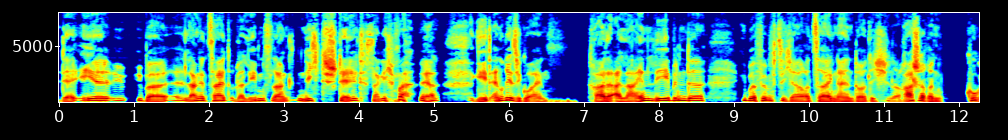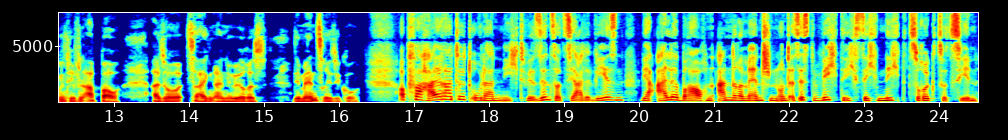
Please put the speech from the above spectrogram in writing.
der Ehe über lange Zeit oder lebenslang nicht stellt, sage ich mal, ja, geht ein Risiko ein. Gerade Alleinlebende über 50 Jahre zeigen einen deutlich rascheren kognitiven Abbau, also zeigen ein höheres Demenzrisiko. Ob verheiratet oder nicht, wir sind soziale Wesen, wir alle brauchen andere Menschen und es ist wichtig, sich nicht zurückzuziehen,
